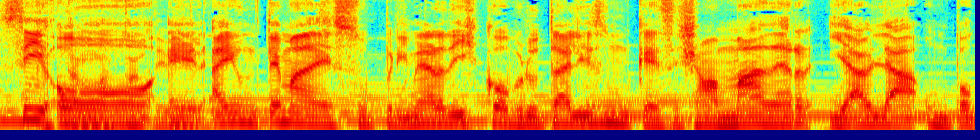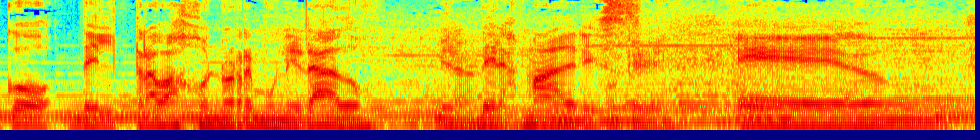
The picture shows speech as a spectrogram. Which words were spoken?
Sí, están o bastante bien. eh, hay un tema de su primer disco, Brutalism, que se llama Mother y habla un poco del trabajo no remunerado Mira. de las madres. Ok. Eh,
